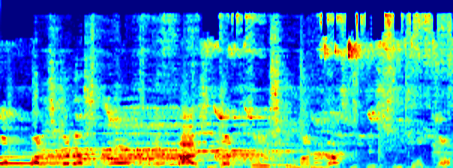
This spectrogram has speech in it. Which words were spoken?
తొక్క పలుసుగా రసం బాగుంటుంది. కాసిన తర్వాత కోసుకుని మనం రసం తీసుకుని చూద్దాం.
